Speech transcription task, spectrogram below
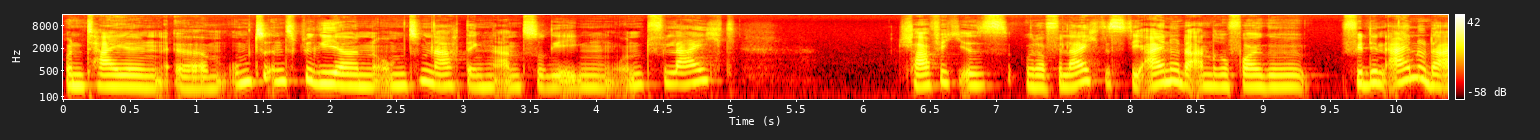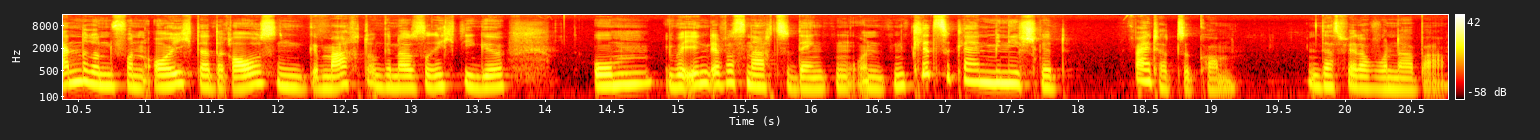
und teilen, ähm, um zu inspirieren, um zum Nachdenken anzuregen. Und vielleicht schaffe ich es oder vielleicht ist die eine oder andere Folge für den einen oder anderen von euch da draußen gemacht und genau das Richtige, um über irgendetwas nachzudenken und einen klitzekleinen Minischritt weiterzukommen. Das wäre doch wunderbar.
